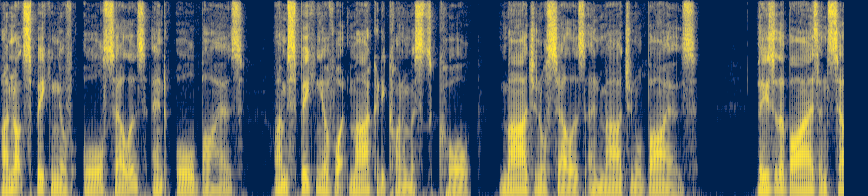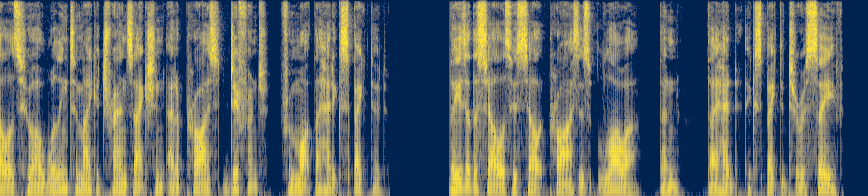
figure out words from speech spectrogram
I'm not speaking of all sellers and all buyers. I'm speaking of what market economists call marginal sellers and marginal buyers. These are the buyers and sellers who are willing to make a transaction at a price different from what they had expected. These are the sellers who sell at prices lower than they had expected to receive.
